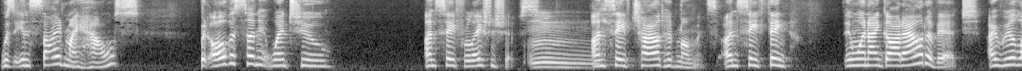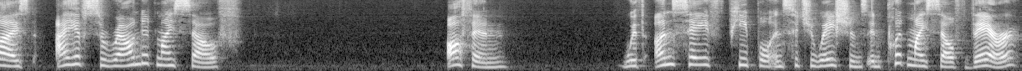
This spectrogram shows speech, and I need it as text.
was inside my house, but all of a sudden it went to unsafe relationships, mm. unsafe childhood moments, unsafe thing. And when I got out of it, I realized I have surrounded myself often with unsafe people and situations and put myself there.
